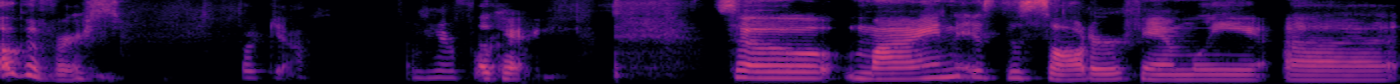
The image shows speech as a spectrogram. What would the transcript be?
I'll go first. Fuck yeah. I'm here for it. Okay. So mine is the Sodder family. Uh,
